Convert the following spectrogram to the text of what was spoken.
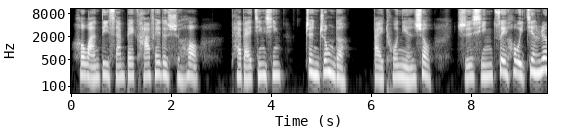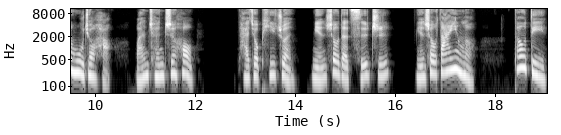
喝完第三杯咖啡的时候，太白金星郑重的拜托年兽执行最后一件任务就好。完成之后，他就批准年兽的辞职。年兽答应了。到底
